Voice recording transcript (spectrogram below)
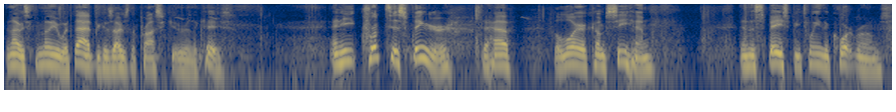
And I was familiar with that because I was the prosecutor in the case. And he crooked his finger to have the lawyer come see him in the space between the courtrooms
